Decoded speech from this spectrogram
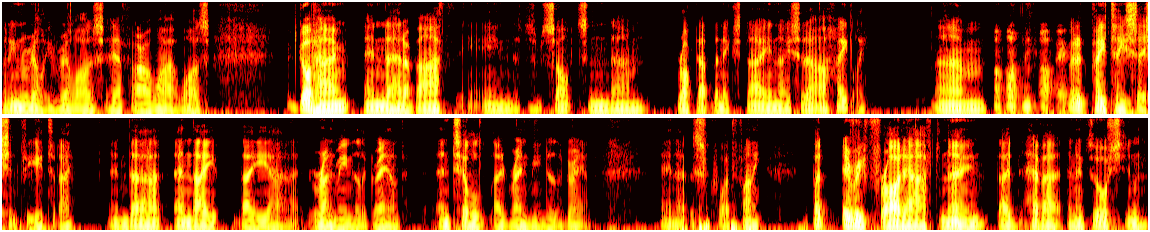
I didn't really realise how far away I was. But got home and had a bath and some salts and um, rocked up the next day and they said, "Oh, Hateley, um, Oh no. got a PT session for you today," and uh, and they they uh, run me into the ground until they ran me into the ground, and that was quite funny. But every Friday afternoon they'd have a, an exhaustion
